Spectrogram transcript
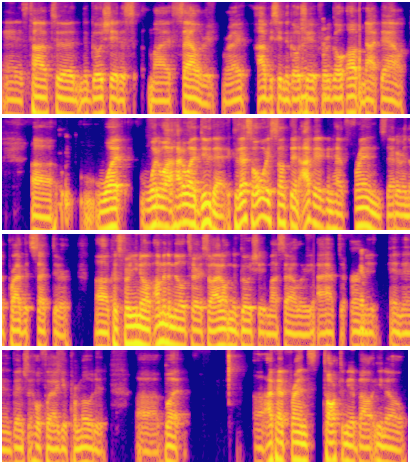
and it's time to negotiate a, my salary. Right? Obviously, negotiate for to go up, not down. Uh, what what do I? How do I do that? Because that's always something. I've even have friends that are in the private sector. Because uh, for you know, I'm in the military, so I don't negotiate my salary. I have to earn yep. it, and then eventually, hopefully, I get promoted. Uh, but uh, I've had friends talk to me about you know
